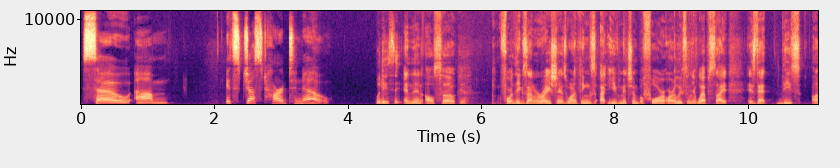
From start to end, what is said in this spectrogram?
So um, it's just hard to know. What do you think? And then also, yeah for the exonerations, one of the things uh, you've mentioned before, or at least on your website, is that these uh,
